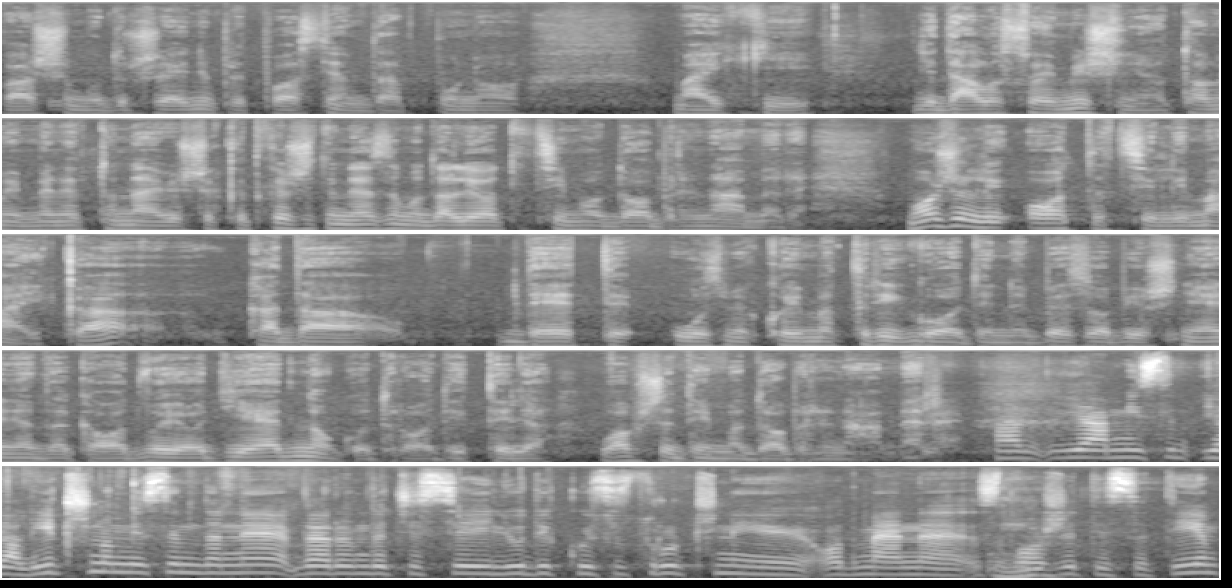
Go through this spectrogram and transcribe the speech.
vašem udruženju. Pretpostavljam da puno majki je dalo svoje mišljenje o tome i mene to najviše. Kad kažete ne znamo da li otac imao dobre namere, može li otac ili majka kada dete uzme koji ima tri godine bez objašnjenja da ga odvoje od jednog od roditelja, uopšte da ima dobre namere. Pa ja, mislim, ja lično mislim da ne. Verujem da će se i ljudi koji su stručni od mene mhm. složiti sa tim.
